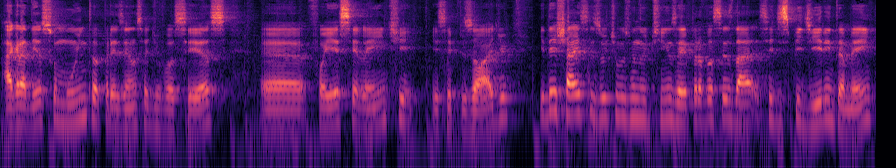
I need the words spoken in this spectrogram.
Agradeço muito a presença de vocês. Uh, foi excelente esse episódio. E deixar esses últimos minutinhos aí para vocês dar, se despedirem também.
